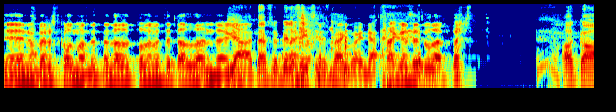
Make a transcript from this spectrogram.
ja no pärast kolmandat nädalat pole mõtet alla anda, ja aga, täpselt, meil on seitseteist mängu on ju, aga see tuleb pärast. aga,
